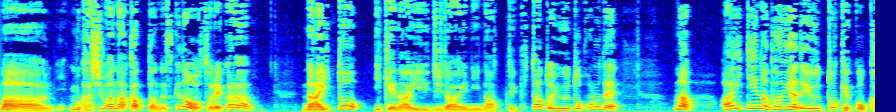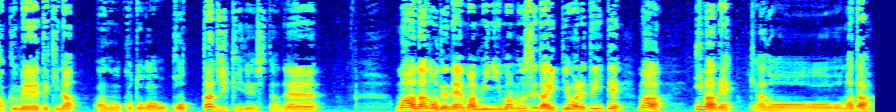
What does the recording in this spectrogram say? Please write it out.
まあ昔はなかったんですけど、それからないといけない時代になってきたというところで、まあ IT の分野で言うと結構革命的なあのことが起こった時期でしたね。まあなのでね、まあミニマム世代って言われていて、まあ今ね、あのー、また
